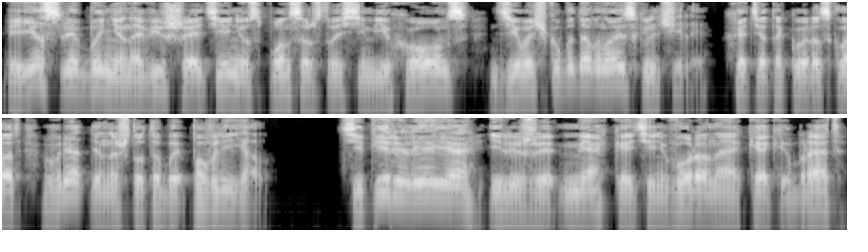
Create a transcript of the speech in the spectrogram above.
Если бы не нависшая тенью спонсорства семьи Хоунс, девочку бы давно исключили, хотя такой расклад вряд ли на что-то бы повлиял. Теперь Лея, или же мягкая тень ворона, как и брат,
